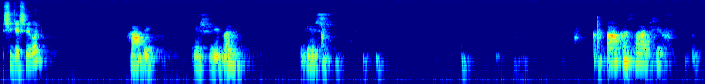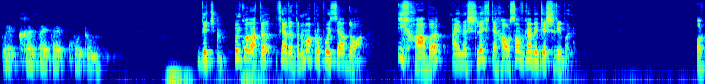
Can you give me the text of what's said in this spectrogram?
Și geschrieben? habe geschrieben. Gesch A, că ăsta ar fi... e Că ăsta e trecutul. Deci, încă o dată, fii atentă, numai propoziția a doua. Ich habe eine schlechte Hausaufgabe geschrieben. Ok?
